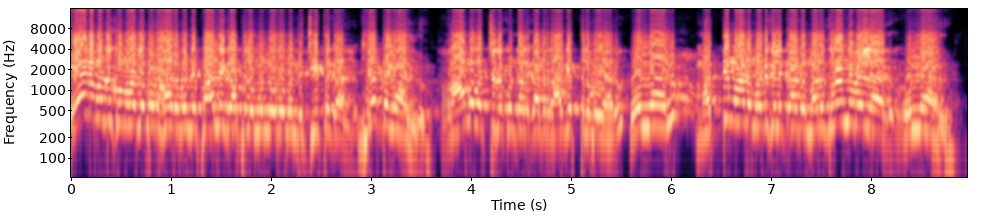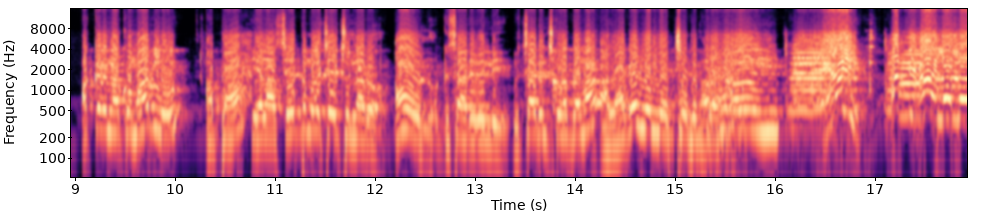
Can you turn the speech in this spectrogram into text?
ఏడు మంది కుమారులు పదహారు మంది పాలిగాపులు మున్నూరు మంది జీతగాళ్ళు. జీతగాళ్ళు. రామలచ్చల కుంటల కాడ రాగెత్తలు పోయారు. వెళ్ళారు. మధ్యమాన మడుగుల కాడ మరుదురన్న వెళ్ళారు. వెళ్ళారు. అక్కడ నా కుమారులు అప్ప? ఎలా సేద్యములు చేయుచున్నారు. అవును. ఒకసారి వెళ్ళి విచారించుకున్నద్దామా అలాగే వెళ్ళి వచ్చేది ఏయ్! అన్ని వేళల్లో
